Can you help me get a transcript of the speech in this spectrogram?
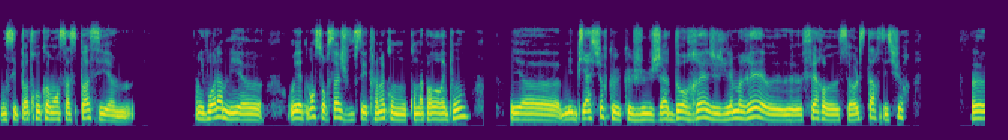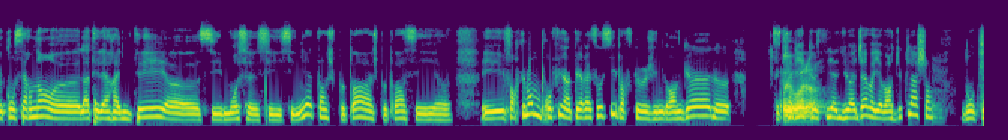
on ne sait pas trop comment ça se passe et, voilà. Mais honnêtement, sur ça, je vous sais très bien qu'on n'a pas répondre. Et mais bien sûr que, que j'adorerais, j'aimerais faire ce All Star, c'est sûr. Euh, concernant euh, la télé-réalité, euh, c'est moi c'est c'est niette, hein, je peux pas, je peux pas. C'est et forcément mon profil intéresse aussi parce que j'ai une grande gueule. c'est très bien que s'il y a du Hadja, il va y avoir du clash. Hein. Donc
